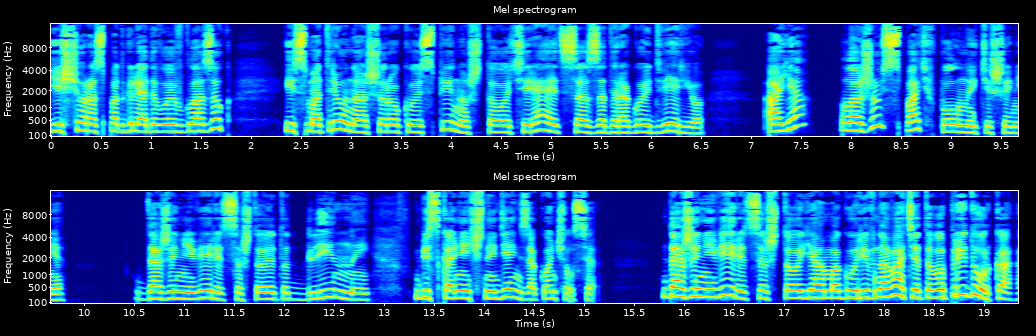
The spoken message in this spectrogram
Еще раз подглядываю в глазок — и смотрю на широкую спину, что теряется за дорогой дверью, а я ложусь спать в полной тишине. Даже не верится, что этот длинный, бесконечный день закончился. Даже не верится, что я могу ревновать этого придурка.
